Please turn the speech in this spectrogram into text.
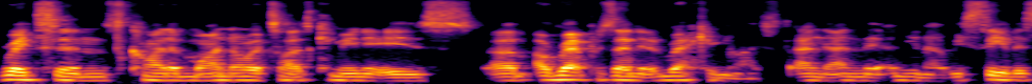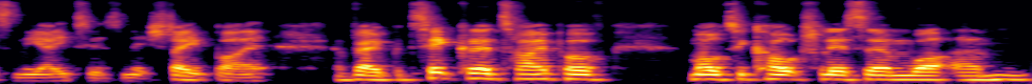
Britain's kind of minoritized communities um, are represented and recognized. And, and, and, you know, we see this in the 80s and it's shaped by a very particular type of multiculturalism, what um,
